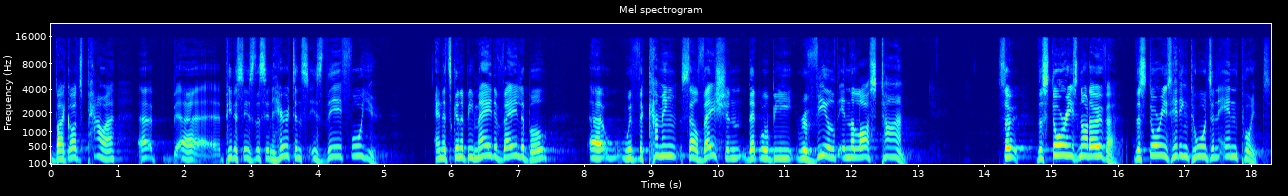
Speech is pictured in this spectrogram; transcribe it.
by God's power, uh, uh, Peter says this inheritance is there for you. And it's going to be made available uh, with the coming salvation that will be revealed in the last time. So the story's not over. The story is heading towards an end point.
